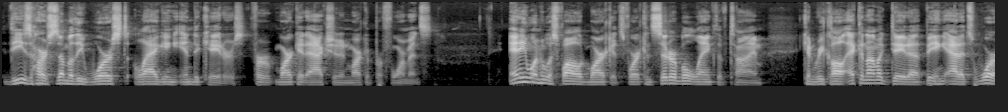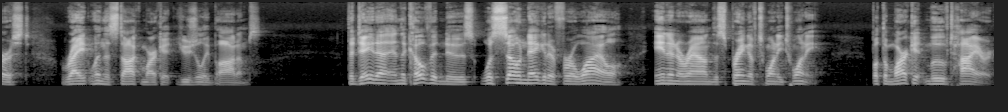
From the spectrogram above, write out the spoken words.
these are some of the worst lagging indicators for market action and market performance. Anyone who has followed markets for a considerable length of time can recall economic data being at its worst right when the stock market usually bottoms. The data in the COVID news was so negative for a while in and around the spring of 2020, but the market moved higher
